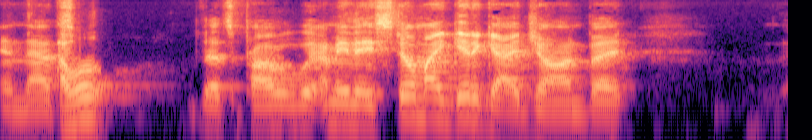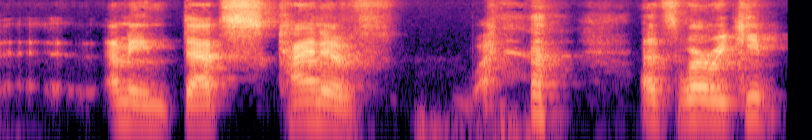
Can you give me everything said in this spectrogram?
And that's that's probably I mean they still might get a guy, John, but I mean that's kind of that's where we keep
